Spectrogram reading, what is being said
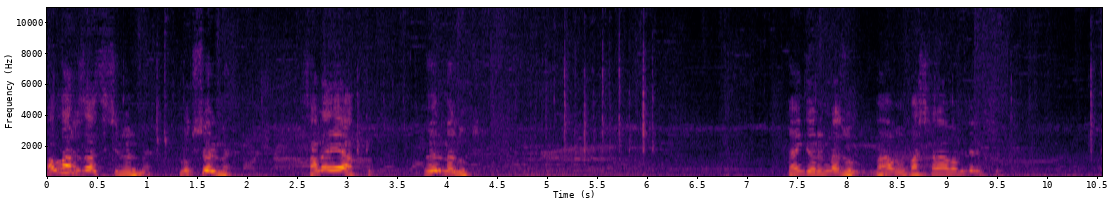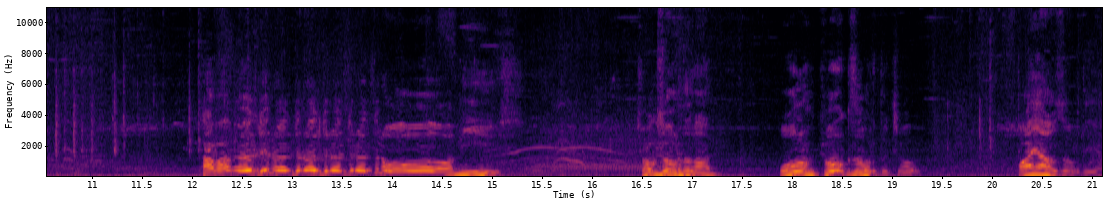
Allah rızası için ölme. Lux ölme. Sana E attım. Ölme Lux. Ben görünmez oldum. Ne yapayım? Başka ne yapabilirim ki? Tamam öldür öldür öldür öldür öldür. Oo mis. Çok zordu lan. Oğlum çok zordu çok. Bayağı zordu ya.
